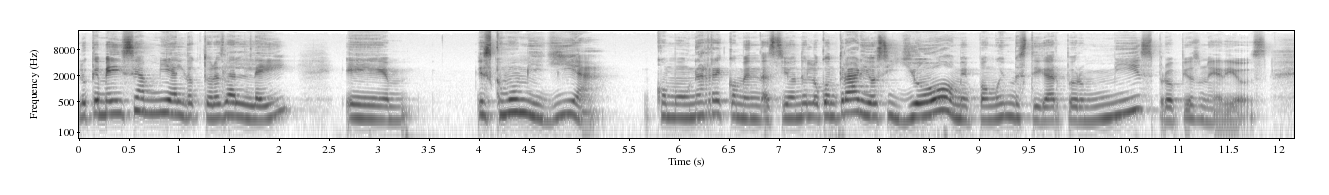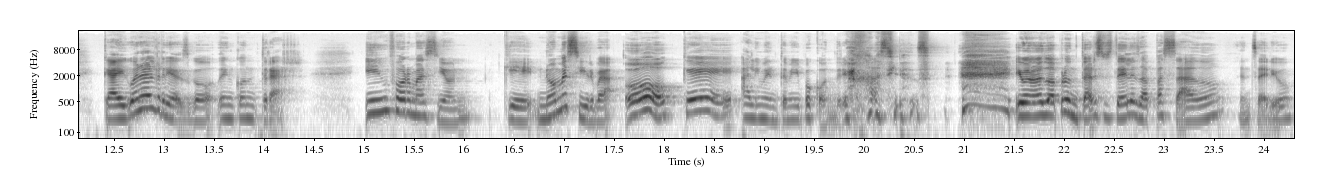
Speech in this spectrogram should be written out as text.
lo que me dice a mí el doctor es la ley, em, es como mi guía, como una recomendación. De lo contrario, si yo me pongo a investigar por mis propios medios, caigo en el riesgo de encontrar información que no me sirva o que alimente mi hipocondria. Así es. Y bueno, les voy a preguntar si a ustedes les ha pasado, en serio.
